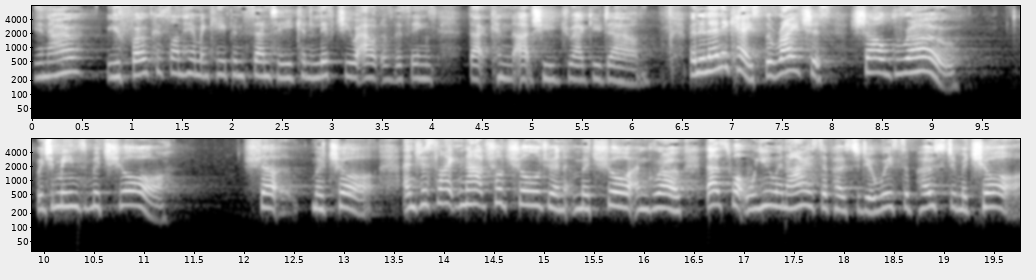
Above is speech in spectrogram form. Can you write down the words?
You know, you focus on him and keep him center, he can lift you out of the things that can actually drag you down. But in any case, the righteous shall grow, which means mature. Shall mature. And just like natural children mature and grow, that's what you and I are supposed to do. We're supposed to mature.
